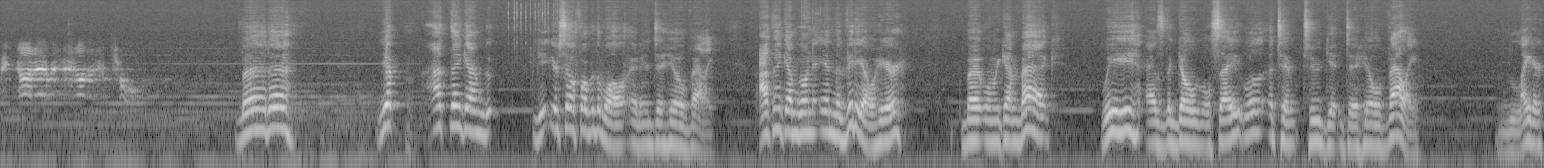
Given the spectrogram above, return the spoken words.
We've got everything under control. But, uh, yep, I think I'm. Get yourself over the wall and into Hill Valley. I think I'm going to end the video here, but when we come back, we, as the goal will say, will attempt to get into Hill Valley. Later.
